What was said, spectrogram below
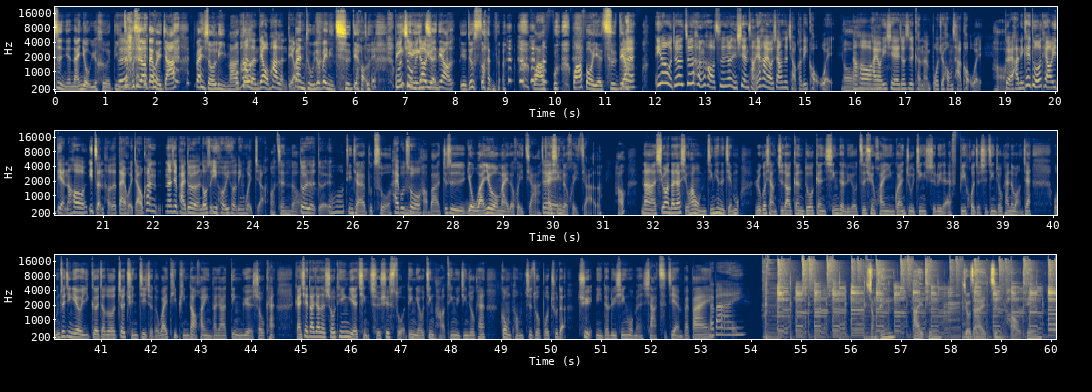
置你的男友于何地？这不是要带回家伴手礼吗？我怕冷掉，我怕冷掉，半途就被你吃掉了。冰淇淋吃掉也就算了，瓦夫瓦佛也吃掉。对，因为我觉得就是很好吃，就是你现场，因为它有像是巧克力口味，哦、然后还有一些就是可能伯爵红茶口味。好，对，好，你可以多挑一点，然后一整盒的带回家。我看那些排队的人都是一盒一盒拎回家。哦，真的、哦？对对对。哦，听起来还不错，还不错、嗯。好吧，就是有玩又有买的回家，对开心的回家了。好，那希望大家喜欢我们今天的节目。如果想知道更多更新的旅游资讯，欢迎关注镜食旅的 FB 或者是镜周刊的网站。我们最近也有一个叫做“这群记者”的 YT 频道，欢迎大家订阅收看。感谢大家的收听，也请持续锁定由静好听与静周刊共同制作播出的《去你的旅行》。我们下次见，拜拜，拜拜。想听爱听，就在静好听。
